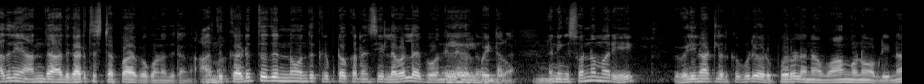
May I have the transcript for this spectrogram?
அதுலயும் அந்த அதுக்கு அடுத்த ஸ்டெப்பா இப்போ கொண்டு வந்துட்டாங்க. அதுக்கு அடுத்தது இன்னும் வந்து கிரிப்டோ கரன்சி லெவல்ல இப்போ வந்து போயிட்டாங்க நீங்க சொன்ன மாதிரி இப்போ வெளிநாட்டில் இருக்கக்கூடிய ஒரு பொருளை நான் வாங்கணும் அப்படின்னா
